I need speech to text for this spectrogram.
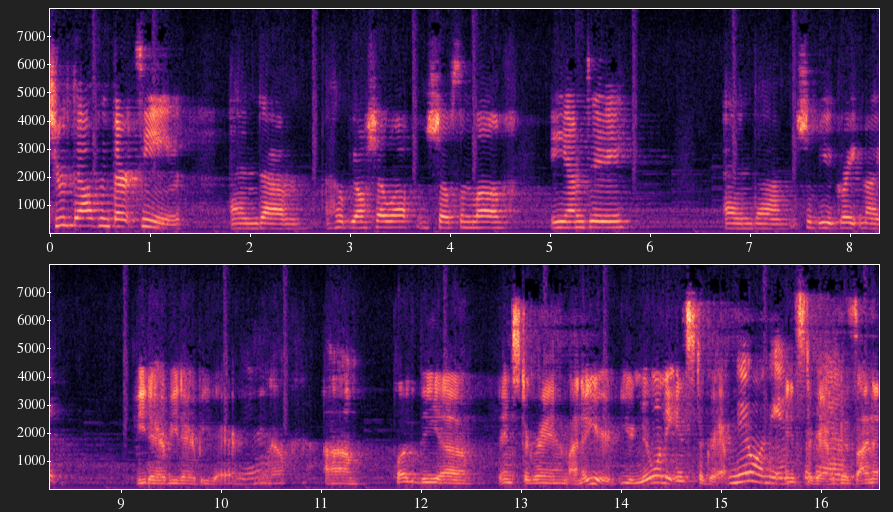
2013. And um, I hope y'all show up and show some love. EMD, and um, it should be a great night. Be there, be there, be there. Yeah. You know. Um, plug the uh, Instagram. I know you're you're new on the Instagram. New on the Instagram because I know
